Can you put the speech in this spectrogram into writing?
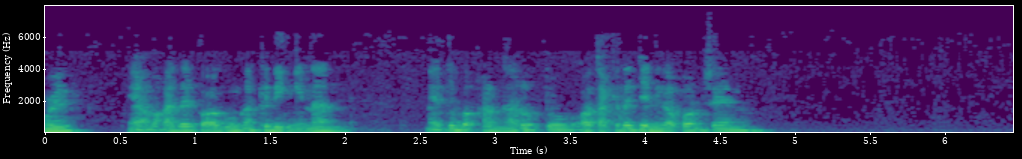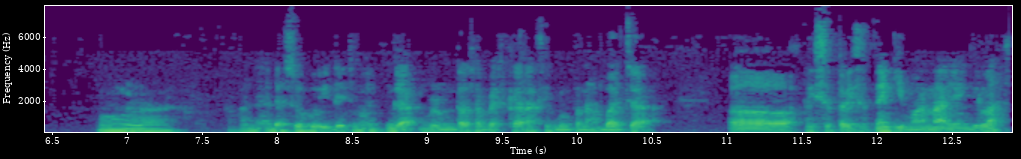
Wih. ya makanya tadi Pak Agung kan kedinginan. Nah itu bakal ngaruh tuh. Otak kita jadi nggak konsen oh lah makanya ada suhu ide cuma nggak belum tahu sampai sekarang sih belum pernah baca eh, riset-risetnya gimana. Yang jelas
